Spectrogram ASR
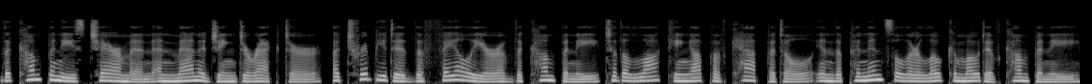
the company's chairman and managing director, attributed the failure of the company to the locking up of capital in the Peninsular Locomotive Company,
